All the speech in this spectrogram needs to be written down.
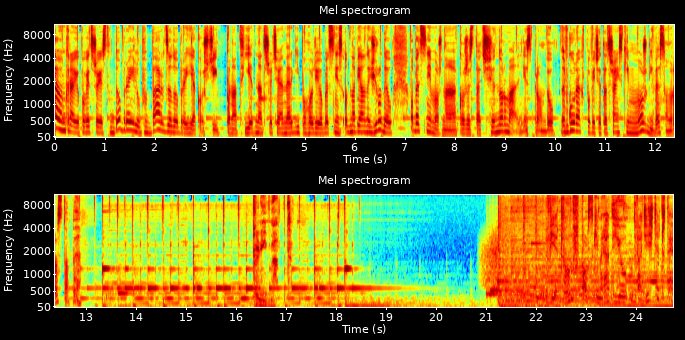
W całym kraju powietrze jest dobrej lub bardzo dobrej jakości. Ponad 1 trzecia energii pochodzi obecnie z odnawialnych źródeł. Obecnie można korzystać normalnie z prądu. W górach w powiecie tatrzańskim możliwe są roztopy. Klimat. Wieczór w Polskim Radiu 24.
